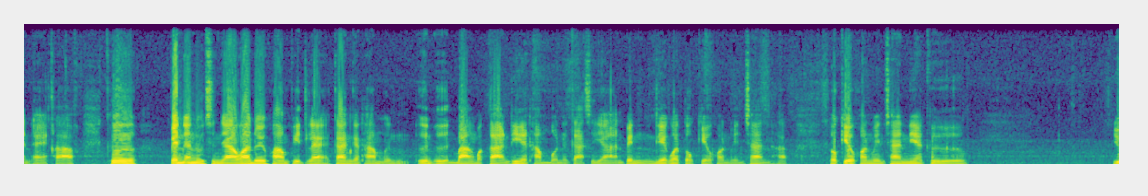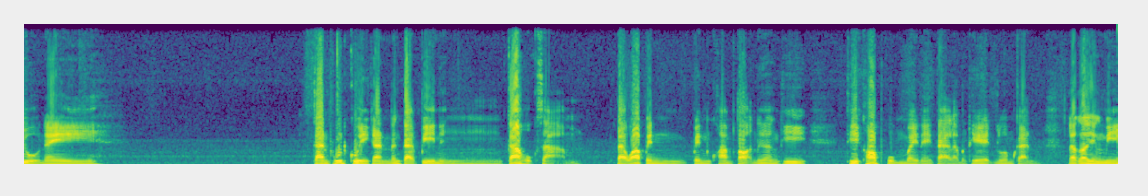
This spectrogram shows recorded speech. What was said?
an aircraft คือเป็นอนุสัญญาว่าด้วยความผิดและการกระทำอื่น ๆ บางประการที่กระทำบนอากาศยาน เป็นเรียกว่าโตเกียว Convention ครับโตเกียว Convention เนี่ยคือ อยู่ใน การพูดคุยกันตั้งแต่ปี 963 แต่ว่าเป็นเป็นความต่อเนื่องที่ที่ครอบคลุมไปในแต่ละประเทศร่วมกัน แล้วก็ยังมี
